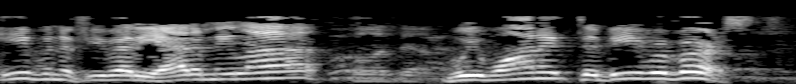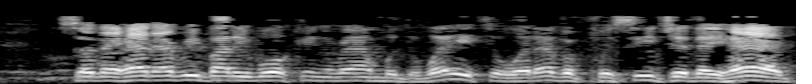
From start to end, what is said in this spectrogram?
even if you already had a milah, we want it to be reversed. So they had everybody walking around with the weights or whatever procedure they had.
